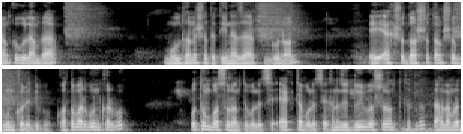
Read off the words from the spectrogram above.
অঙ্কগুলো আমরা মূলধনের সাথে তিন হাজার গুণন এই একশো দশ শতাংশ গুণ করে দিব। কতবার গুণ করব? প্রথম বছর অন্তে বলেছে, একটা বলেছে। এখানে যদি দুই বছর অন্ত থাকল, তাহলে আমরা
